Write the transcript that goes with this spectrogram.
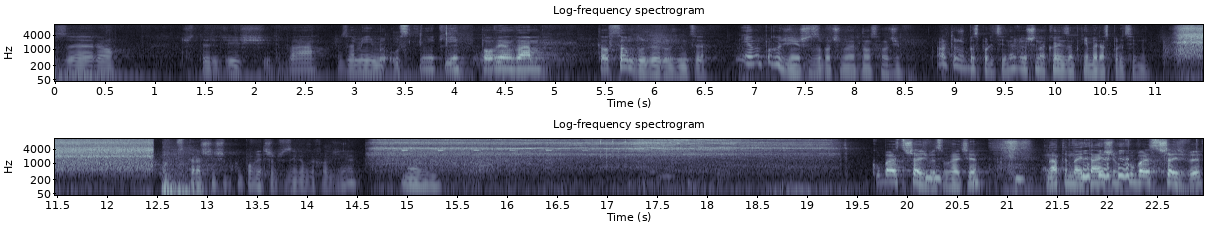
0,42. Zamieńmy ustniki. Powiem Wam, to są duże różnice. Nie no, po godzinie jeszcze zobaczymy jak nas chodzi. Ale to już bez policyjnego, jeszcze na koniec zamkniemy raz policyjnym. Strasznie szybko powietrze przez niego wychodzi, nie? Nie wiem. Kuba jest trzeźwy, słuchajcie. Na tym najtańszym Kuba jest trzeźwy.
